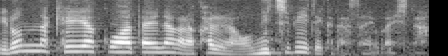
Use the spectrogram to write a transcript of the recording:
いろんな契約を与えながら彼らを導いてくださいました。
